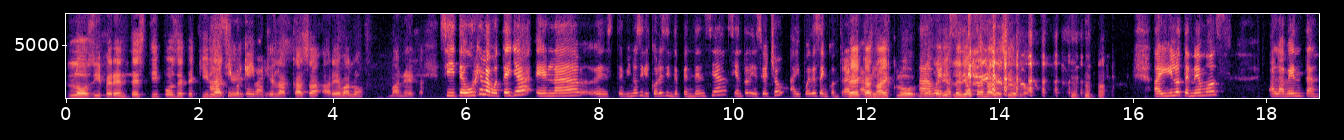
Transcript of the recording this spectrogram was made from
los diferentes tipos de tequila Ah, sí, que, la casa Arevalo maneja. Si te urge la botella en la este, Vinos y Licores de Independencia 118, ahí puedes encontrar. Pecas. Night Club, Ah, le- bueno, le sí. dio pena decirlo. Ahí lo tenemos a la venta.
